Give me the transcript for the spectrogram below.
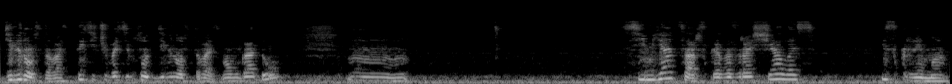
90, 1898 году семья царская возвращалась из Крыма.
